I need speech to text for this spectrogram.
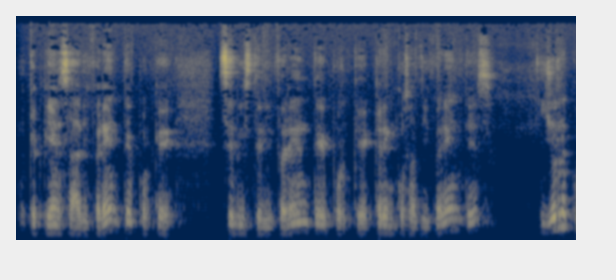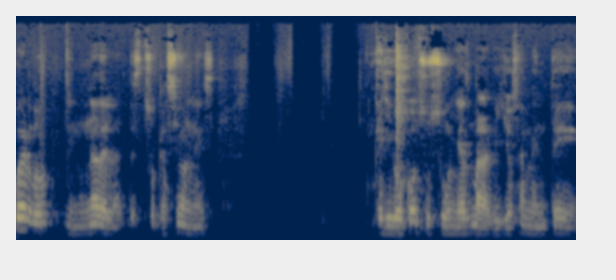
porque piensa diferente, porque se viste diferente, porque creen cosas diferentes. Y yo recuerdo en una de, las, estas ocasiones que llegó con sus uñas maravillosamente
